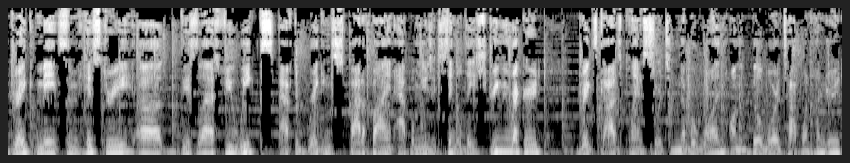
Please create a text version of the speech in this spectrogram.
Drake made some history uh, these last few weeks after breaking Spotify and Apple Music single day streaming record. Drake's God's Plan soared to number one on the Billboard Top 100,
